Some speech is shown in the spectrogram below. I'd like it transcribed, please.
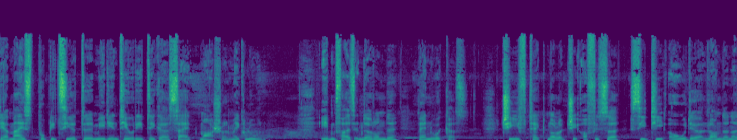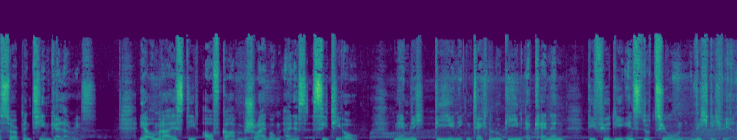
der meist publizierte Medientheoretiker seit Marshall McLuhan. Ebenfalls in der Runde Ben Wickers, Chief Technology Officer, CTO der Londoner Serpentine Galleries. Er umreißt die Aufgabenbeschreibung eines CTO, nämlich diejenigen Technologien erkennen, die für die Institution wichtig werden.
